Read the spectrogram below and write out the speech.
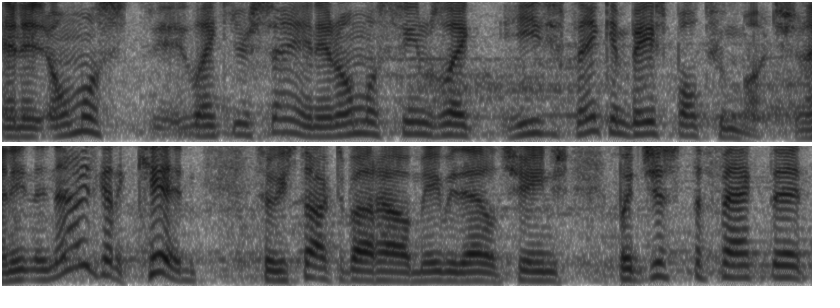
and it almost, like you're saying, it almost seems like he's thinking baseball too much. Mean, now he's got a kid, so he's talked about how maybe that'll change. But just the fact that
